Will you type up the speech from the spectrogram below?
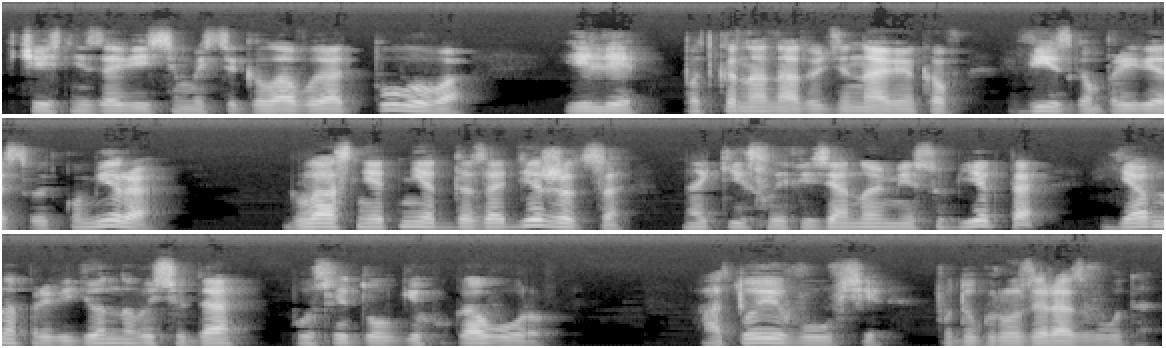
в честь независимости головы от Тулова или под канонаду динамиков визгом приветствует кумира, глаз нет-нет да задержится на кислой физиономии субъекта, явно приведенного сюда после долгих уговоров, а то и вовсе под угрозой развода.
